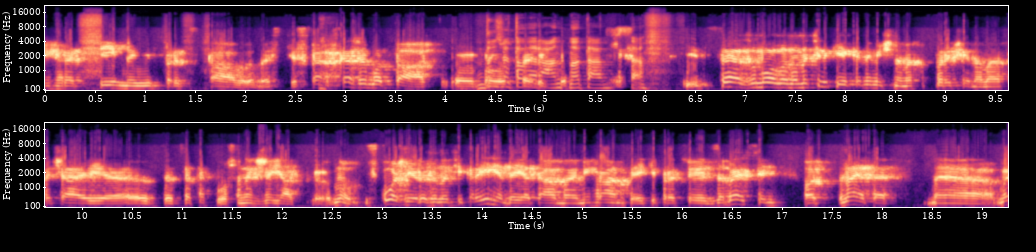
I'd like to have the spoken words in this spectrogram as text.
міграційної представленості. Ска- Скажімо так, е, Дуже толерантно, так. так. І це зумовлено не тільки економічними причинами, хоча і е, це, це також. У них же як ну в кожній розвинутій країні, де є там мігранти, які працюють за безцінь. От знаєте, ми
